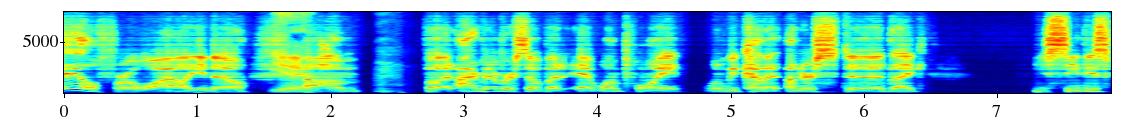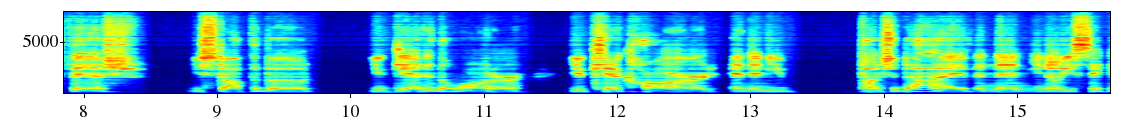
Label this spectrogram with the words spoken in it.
fail for a while, you know. yeah. Um, but I remember so, but at one point when we kind of understood, like, you see these fish, you stop the boat, you get in the water, you kick hard, and then you punch a dive, and then you know you see.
